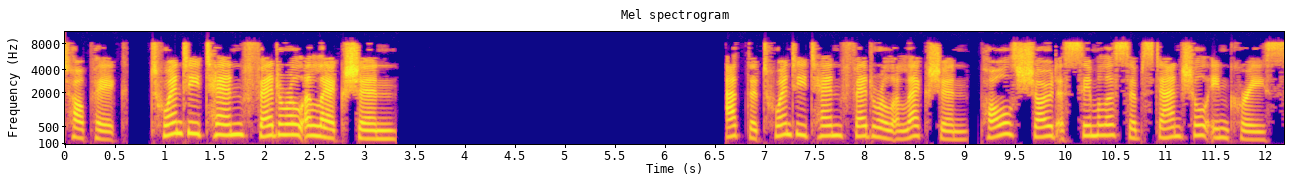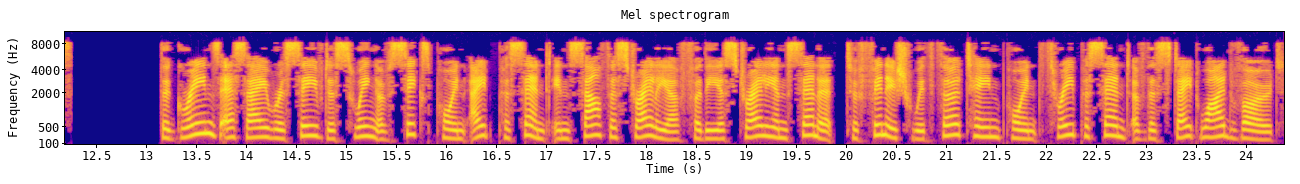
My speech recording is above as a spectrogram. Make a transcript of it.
Topic: 2010 federal election. At the 2010 federal election, polls showed a similar substantial increase. The Greens SA received a swing of 6.8% in South Australia for the Australian Senate, to finish with 13.3% of the statewide vote.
